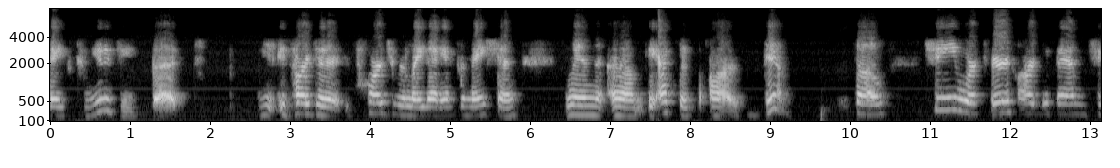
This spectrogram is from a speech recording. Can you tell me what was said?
safe community, but it's hard to hard to relay that information when um, the exits are STEM. So she worked very hard with them to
